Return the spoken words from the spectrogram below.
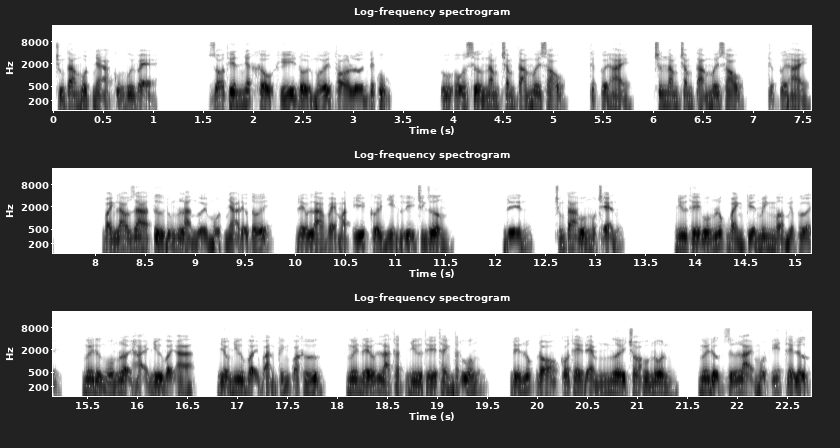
chúng ta một nhà cũng vui vẻ. Do thiên nhất khẩu khí đổi mới to lớn kết cục. U ổ Sương năm trăm tám mươi sáu, tiệc cưới hai, chương năm trăm tám mươi sáu, tiệc cưới hai. Bành lao gia tử đúng là người một nhà đều tới, đều là vẻ mặt ý cười nhìn lý chính dương. Đến, chúng ta uống một chén. Như thế uống lúc bành kiến minh mở miệng cười, ngươi đừng uống lợi hại như vậy à nhiều như vậy bản kính quá khứ, ngươi nếu là thật như thế thành thật uống, đến lúc đó có thể đem ngươi cho uống nôn, ngươi được giữ lại một ít thể lực.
